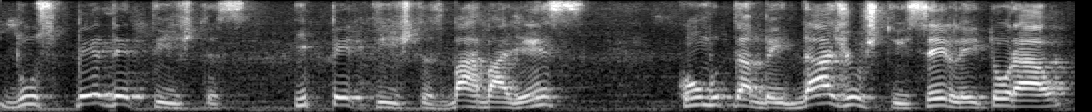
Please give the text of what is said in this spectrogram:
dos pedetistas e petistas barbalhenses, como também da Justiça Eleitoral,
